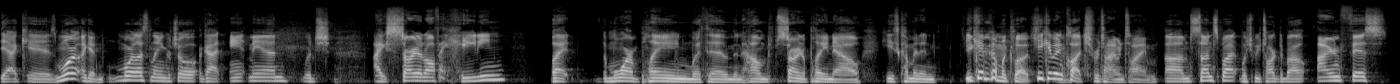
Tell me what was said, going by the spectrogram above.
deck is more again more or less lane control. I got Ant Man, which I started off hating, but the more I'm playing with him and how I'm starting to play now, he's coming in. he can came- come in clutch. He came in clutch from time to time. Um, Sunspot, which we talked about, Iron Fist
